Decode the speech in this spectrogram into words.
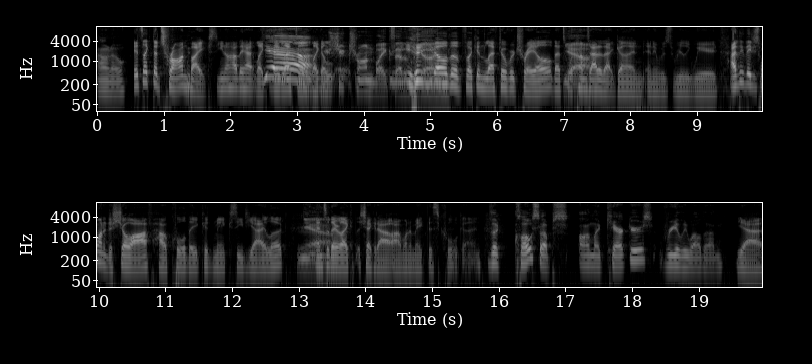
I don't know. it's like the Tron bikes. You know how they had like they left a like you a shoot Tron bikes out of the gun. you know the fucking leftover trail that's what comes out of that gun and it was really weird i think they just wanted to show off how cool they could make cgi look yeah. and so they were like check it out i want to make this cool gun The close-ups on like characters really well done. yeah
